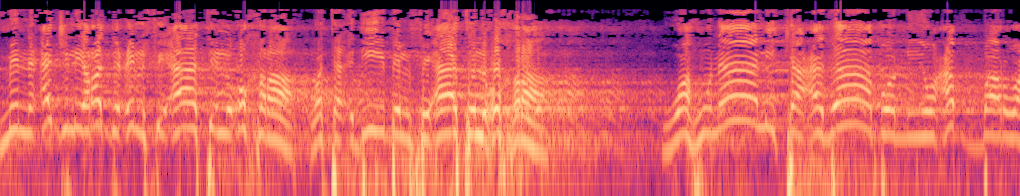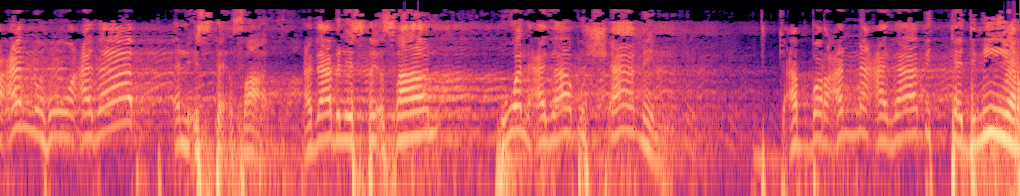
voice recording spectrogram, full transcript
من أجل ردع الفئات الأخرى وتأديب الفئات الأخرى. وهنالك عذاب يعبر عنه عذاب الاستئصال. عذاب الاستئصال هو العذاب الشامل. تعبر عنه عذاب التدمير.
